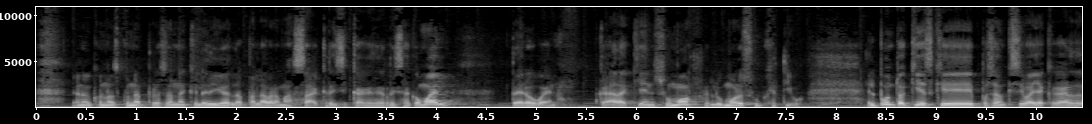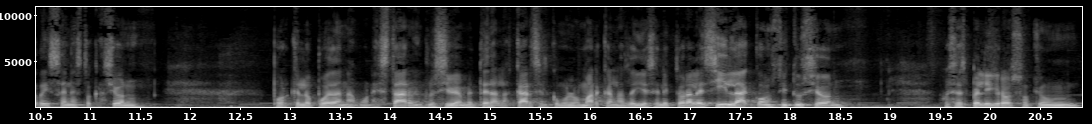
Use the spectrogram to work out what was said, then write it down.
Yo no conozco una persona que le diga la palabra masacre y se cague de risa como él, pero bueno, cada quien su humor, el humor es subjetivo. El punto aquí es que, pues aunque se vaya a cagar de risa en esta ocasión, porque lo puedan amonestar o inclusive meter a la cárcel como lo marcan las leyes electorales y la constitución, pues es peligroso que un,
